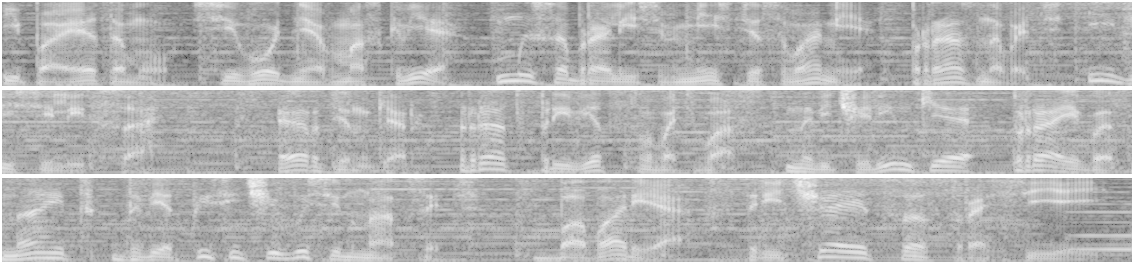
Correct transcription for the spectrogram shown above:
И поэтому сегодня в Москве мы собрались вместе с вами праздновать и веселиться. Эрдингер рад приветствовать вас на вечеринке Private Night 2018. Бавария встречается с Россией.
